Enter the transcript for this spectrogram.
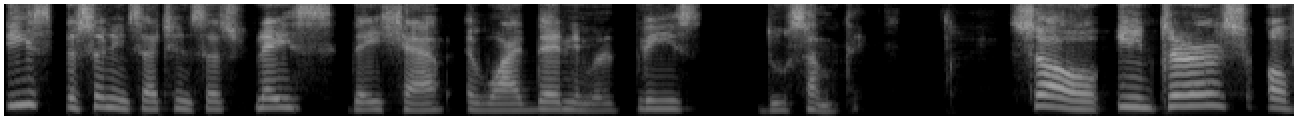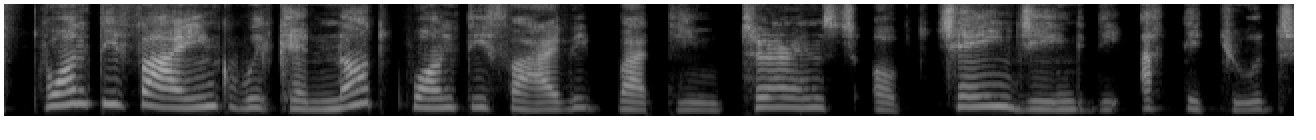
this person in such and such place, they have a wild animal. Please do something. So, in terms of quantifying, we cannot quantify it, but in terms of changing the attitude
